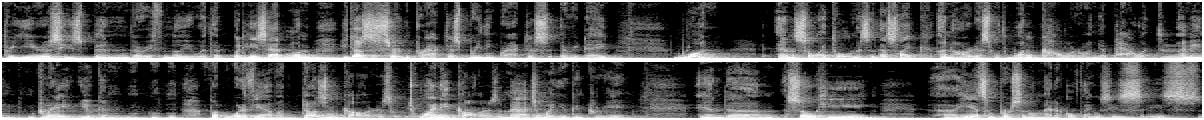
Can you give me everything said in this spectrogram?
for years he's been very familiar with it. But he's had one. He does a certain practice, breathing practice every day. One and so I told him, I said, that's like an artist with one color on your palette. Mm. I mean, great, mm. you can, but what if you have a dozen colors or 20 colors? Imagine what you can create. And um, so he, uh, he had some personal medical things he's, he's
